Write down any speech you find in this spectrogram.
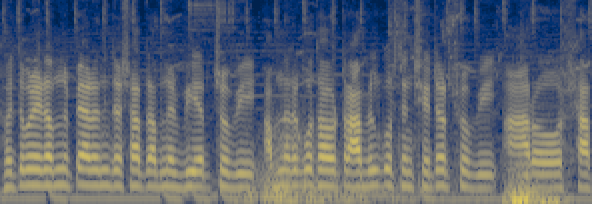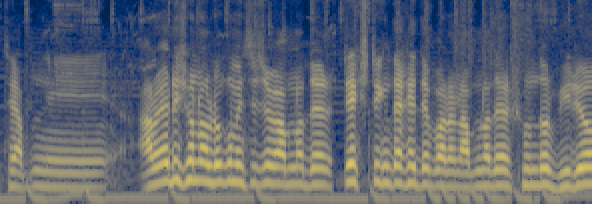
হয়তো পারে এটা আপনার প্যারেন্টদের সাথে আপনার বিয়ের ছবি, আপনারা কোথাও ট্রাভেল করছেন সেটার ছবি আরও সাথে আপনি আরও এডিশনাল ডকুমেন্টস হিসেবে আপনাদের টেক্সটিং দেখাইতে পারেন, আপনাদের সুন্দর ভিডিও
